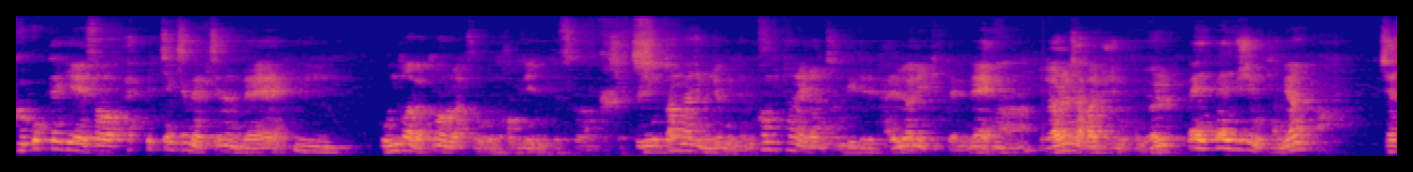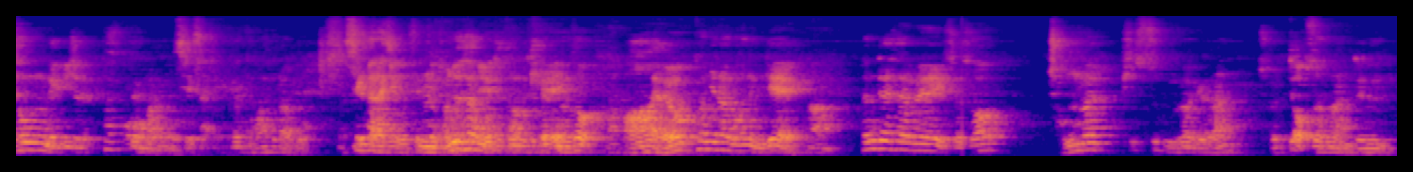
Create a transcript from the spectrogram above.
그 꼭대기에서 햇빛 쨍쨍 내찌는데 음. 온도가 몇 도가 올라갔으면 우리도 거기에 일을 못했을 거지 그리고 또 한 가지 문제는 뭐냐면 컴퓨터나 이런 장비들이 발열이 있기 때문에 아. 열을 잡아주지 못하면 열을 빼, 빼주지 못하면 재성능 내기 전에 마는 어, 거지 세상에. 그렇다고 하더라고 생각하지 못했던. 음, 전혀 생각 못했던 오케이. 그래서 아 에어컨이라고 하는 게 아. 현대사회에 있어서 정말 필수 불가결한 절대 없어서는 안 되는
